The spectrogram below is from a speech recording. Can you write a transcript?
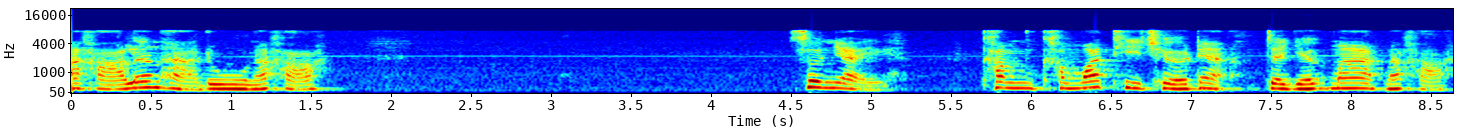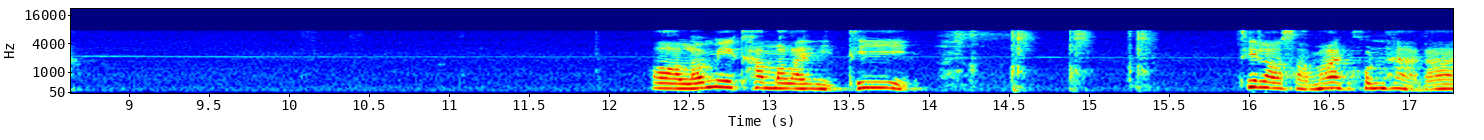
นะคะ เลื่อนหาดูนะคะ ส่วนใหญ่คำคำว่า T-shirt เนี่ยจะเยอะมากนะคะอ๋อแล้วมีคำอะไรอีกที่ ที่เราสามารถค้นหาได้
